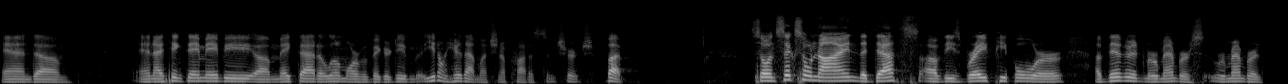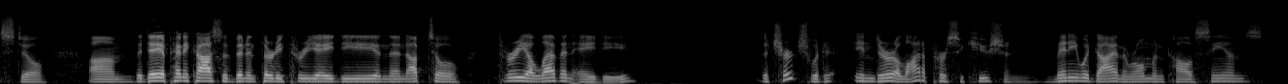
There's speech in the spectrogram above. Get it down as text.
And um, and I think they maybe uh, make that a little more of a bigger deal. But you don't hear that much in a Protestant church. But so in 609, the deaths of these brave people were a vivid remembrance still. Um, the day of Pentecost had been in 33 AD, and then up till 311 AD, the church would endure a lot of persecution. Many would die in the Roman Colosseums,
